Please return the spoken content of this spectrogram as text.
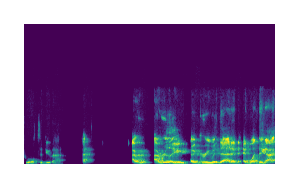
tool to do that. I, I really agree with that. And, and one thing I,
